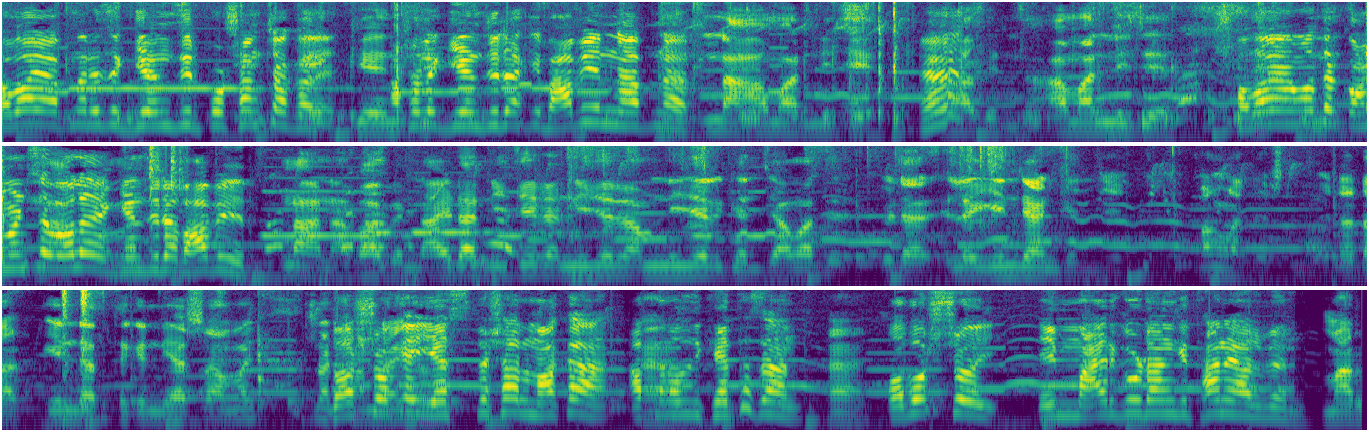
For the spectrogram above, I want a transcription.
সবাই আপনার এই যে গেঞ্জির প্রশংসা করে। আসলে গেঞ্জিটা কি ভাবেন না আপনার? না আমার নিজে। হ্যাঁ? ভাবেন না আমার নিজে সবাই আমাদের কমেন্টসে বলে গেঞ্জিটা ভাবেন না না ভাবেন না। এটা নিজের নিজের নিজের গেঞ্জি আমাদের এটা এটা ইন্ডিয়ান গেঞ্জি। বাংলাদেশ না এটা ইন্ডিয়ার থেকে নিয়ে আসা আমি দর্শক স্পেশাল মাখা আপনারা যদি খেতে চান হ্যাঁ। অবশ্যই এই মায়ের গোডাঙ্গি থানে আসবেন।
